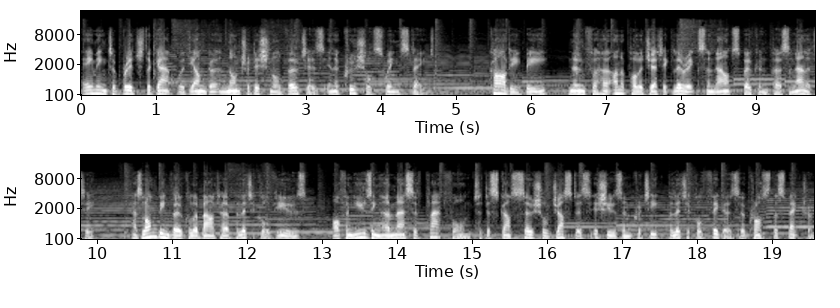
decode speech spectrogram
aiming to bridge the gap with younger and non-traditional voters in a crucial swing state. Cardi B, known for her unapologetic lyrics and outspoken personality, has long been vocal about her political views, often using her massive platform to discuss social justice issues and critique political figures across the spectrum.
